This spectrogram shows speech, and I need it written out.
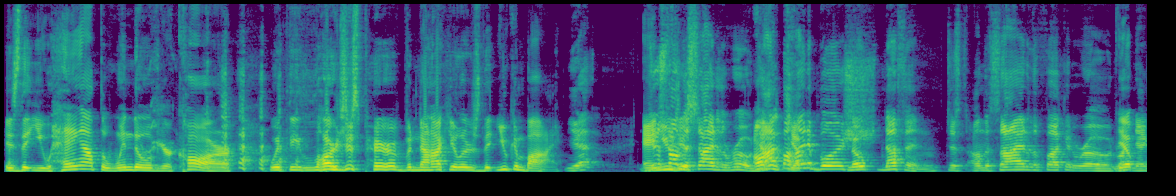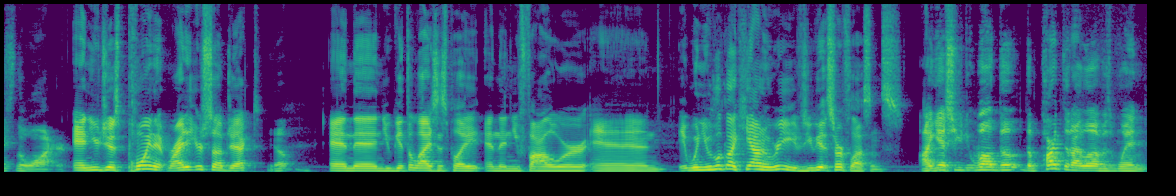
is that you hang out the window of your car with the largest pair of binoculars that you can buy yeah. And just on just the side of the road, not the- behind yep. a bush. Nope. nothing. Just on the side of the fucking road, right Yep. next to the water. and you just point it right at your subject. Yep. and then you get the license plate, and then you follow her. And it- when you look like Keanu Reeves, you get surf lessons. I guess you do. Well, the the part that I love is when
